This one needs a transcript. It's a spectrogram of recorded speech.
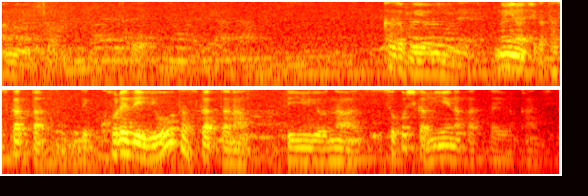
あの家族4人の命が助かった。でこれでよう助かったなっていうようなそこしか見えなかったような感じが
